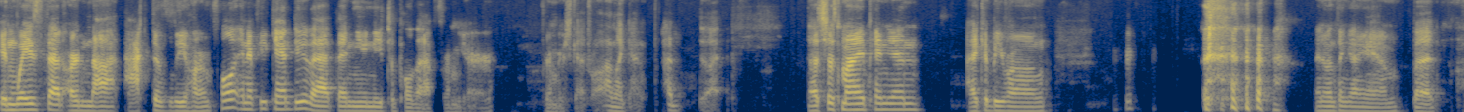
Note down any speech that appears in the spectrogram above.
in ways that are not actively harmful and if you can't do that then you need to pull that from your from your schedule. I'm like I, I, that's just my opinion. I could be wrong. I don't think i am but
